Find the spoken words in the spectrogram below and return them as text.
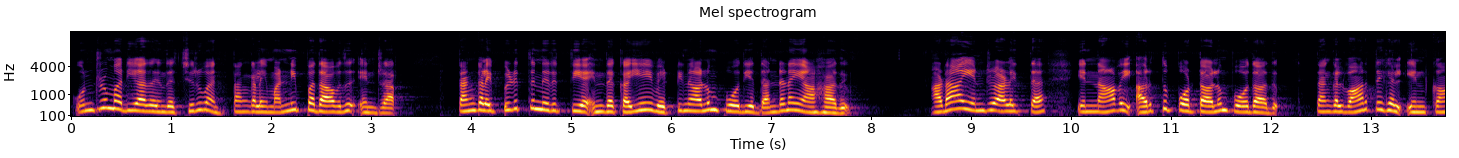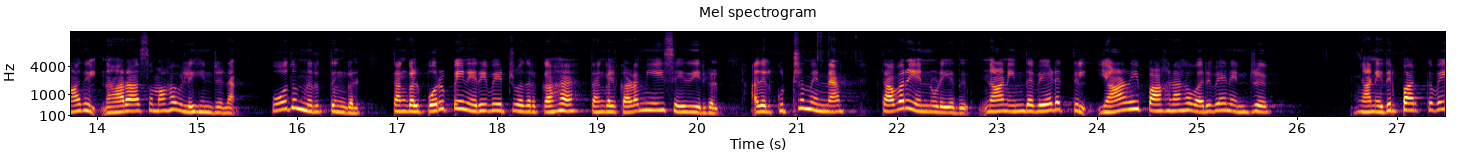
ஒன்றும் அறியாத இந்த சிறுவன் தங்களை மன்னிப்பதாவது என்றார். தங்களை பிடித்து நிறுத்திய இந்த கையை வெட்டினாலும் போதிய தண்டனையாகாது அடா என்று அழைத்த என் நாவை அறுத்து போட்டாலும் போதாது. தங்கள் வார்த்தைகள் என் காதில் நாராசமாக விழுகின்றன. போதும் நிறுத்துங்கள். தங்கள் பொறுப்பை நிறைவேற்றுவதற்காக தங்கள் கடமையை செய்தீர்கள். அதில் குற்றம் என்ன? தவறு என்னுடையது. நான் இந்த வேடத்தில் யானை பாகனாக வருவேன் என்று நான் எதிர்பார்க்கவே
